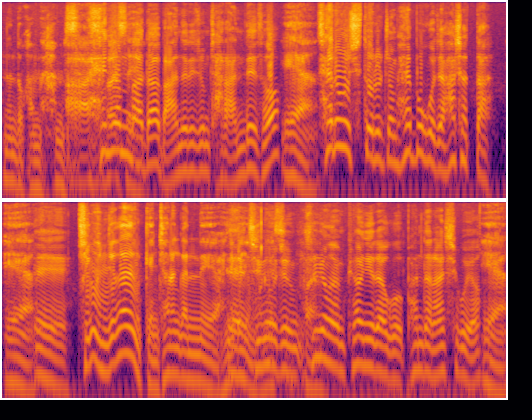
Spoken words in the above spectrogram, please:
넣는다고 하면 네. 아, 해년마다 마늘이 좀 잘 안 돼서 예. 새로운 시도를 좀 해보고자 하셨다. 예. 예. 지금 현재는 괜찮은 것 같네요. 예, 지금 좀 모르겠어요. 훌륭한 편이라고 판단하시고요. 예.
